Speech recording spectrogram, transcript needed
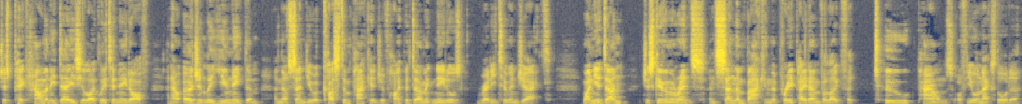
Just pick how many days you're likely to need off and how urgently you need them, and they'll send you a custom package of hypodermic needles ready to inject. When you're done, just give them a rinse and send them back in the prepaid envelope for £2 off your next order.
